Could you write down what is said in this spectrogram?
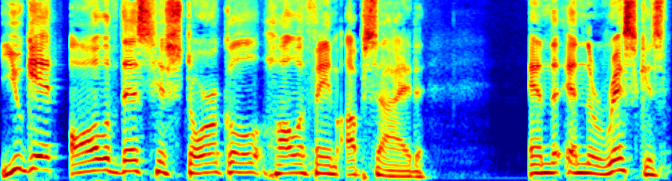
you get all of this historical Hall of Fame upside and the and the risk is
